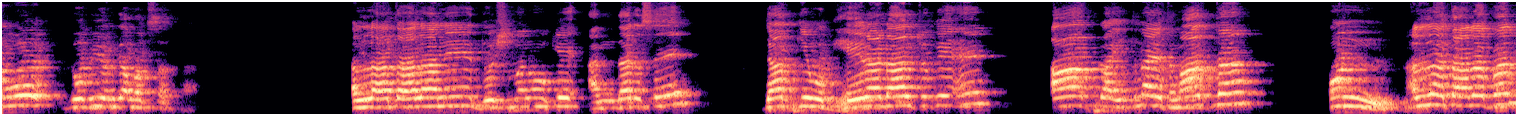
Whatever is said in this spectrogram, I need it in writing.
وہ جو بھی ان کا مقصد تھا۔ اللہ تعالیٰ نے دشمنوں کے اندر سے جبکہ وہ گھیرا ڈال چکے ہیں، آپ کا اتنا اعتماد تھا، ان اللہ تعالیٰ پر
